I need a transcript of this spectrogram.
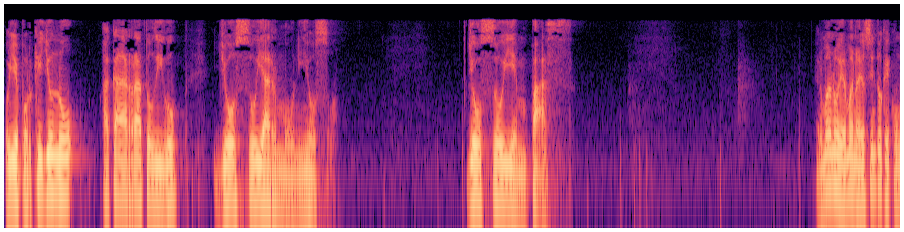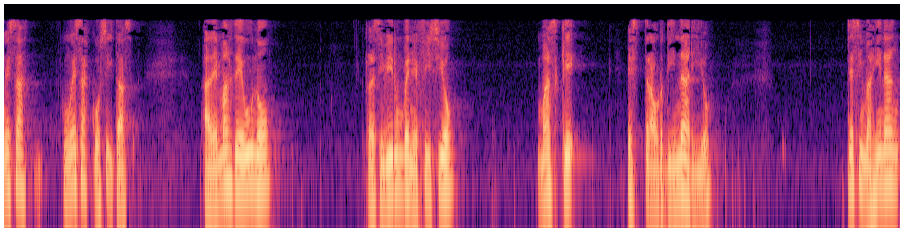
Oye, ¿por qué yo no a cada rato digo, yo soy armonioso? Yo soy en paz. Hermano y hermana, yo siento que con esas, con esas cositas, además de uno recibir un beneficio más que extraordinario, ustedes se imaginan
